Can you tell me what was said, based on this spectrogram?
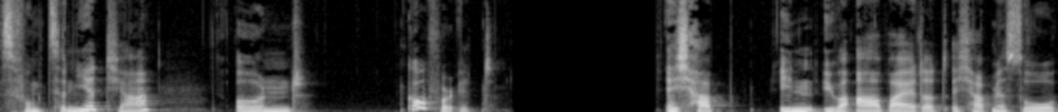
es funktioniert ja und go for it. Ich habe ihn überarbeitet. Ich habe mir so,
